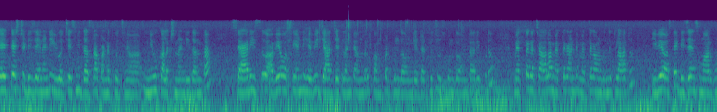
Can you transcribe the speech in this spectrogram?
లేటెస్ట్ డిజైన్ అండి. ఇవి వచ్చేసి దసరా పండగకి వచ్చిన న్యూ కలెక్షన్ అండి ఇదంతా. శారీస్ అవే వస్తాయండి. హెవీ జార్జెట్లు అంటే అందరూ కంఫర్టబుల్గా ఉండేటట్లు చూసుకుంటూ ఉంటారు ఇప్పుడు. మెత్తగా చాలా మెత్తగా అంటే మెత్తగా ఉంటుంది క్లాత్. ఇవే వస్తాయి. డిజైన్స్ మార్పు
